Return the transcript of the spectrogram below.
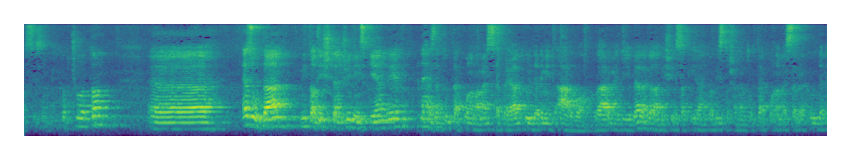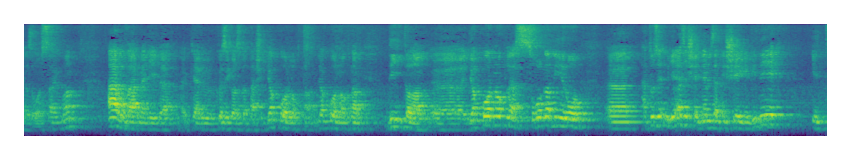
azt hiszem kikapcsoltam. Ezután, mit ad Isten Zsilinszki Endrét, nehezen tudták volna messzebbre elküldeni, mint Árva vármegyébe, legalábbis északi irányba biztosan nem tudták volna messzebbre küldeni az országban. Árva vármegyébe kerül közigazgatási gyakornoknak, gyakornoknak díjtalan gyakornok lesz, szolgabíró. Hát ugye ez is egy nemzetiségi vidék, itt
